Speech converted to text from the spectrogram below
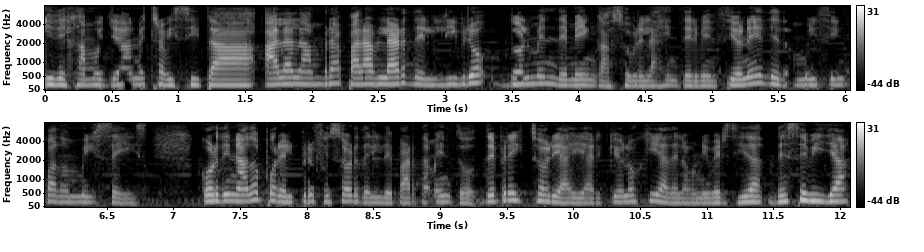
y dejamos ya nuestra visita a la Alhambra para hablar del libro Dolmen de Menga sobre las intervenciones de 2005 a 2006, coordinado por el profesor del Departamento de Prehistoria y Arqueología de la Universidad de Sevilla,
